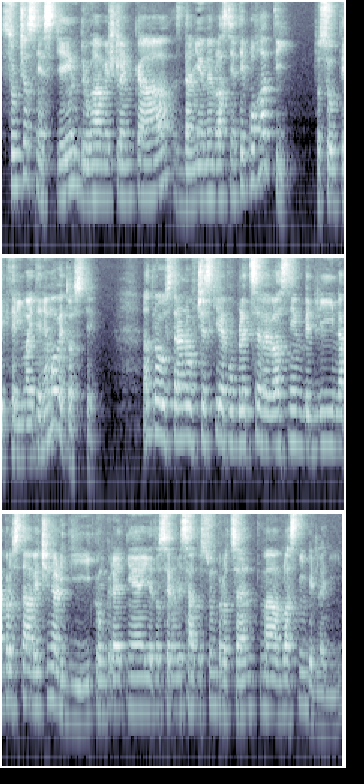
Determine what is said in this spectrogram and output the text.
současně s tím druhá myšlenka, zdaňujeme vlastně ty bohatý. To jsou ty, kteří mají ty nemovitosti. Na druhou stranu v České republice ve vlastním bydlí naprostá většina lidí, konkrétně je to 78%, má vlastní bydlení.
